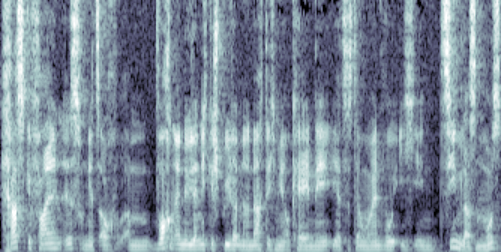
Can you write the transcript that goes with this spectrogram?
krass gefallen ist und jetzt auch am Wochenende wieder nicht gespielt hat. Und dann dachte ich mir, okay, nee, jetzt ist der Moment, wo ich ihn ziehen lassen muss.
